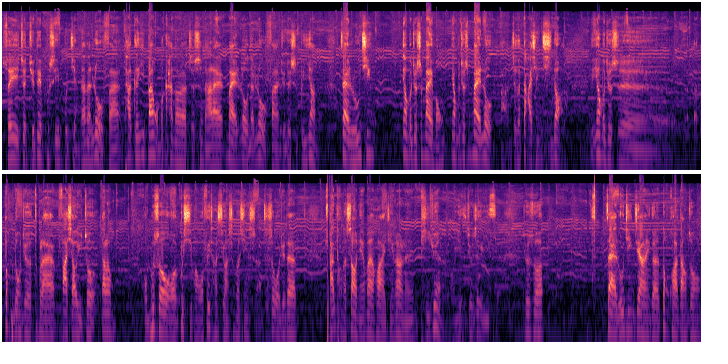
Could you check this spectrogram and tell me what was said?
所以这绝对不是一部简单的肉番，它跟一般我们看到的只是拿来卖肉的肉番绝对是不一样的。在如今，要么就是卖萌，要么就是卖肉啊，这个大行其道；要么就是动不动就突然发小宇宙。当然，我不是说我不喜欢，我非常喜欢《圣斗星矢》啊，只是我觉得传统的少年漫画已经让人疲倦了。我意思就是这个意思，就是说，在如今这样一个动画当中，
